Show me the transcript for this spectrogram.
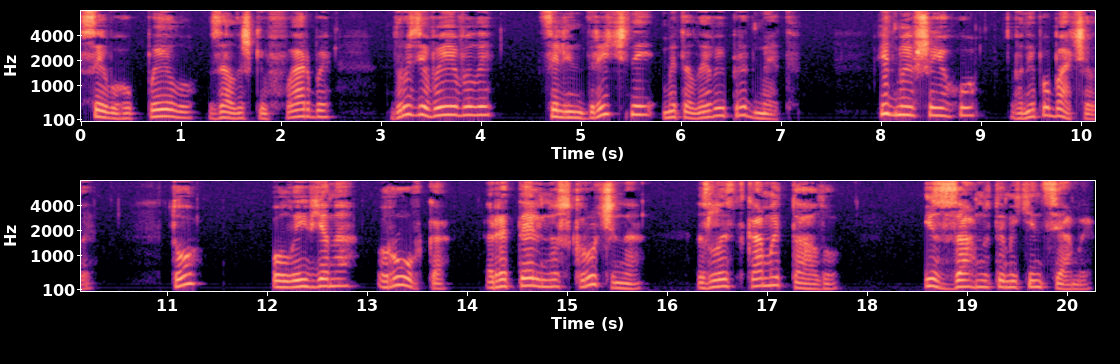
сивого пилу, залишків фарби, друзі виявили циліндричний металевий предмет. Відмивши його, вони побачили то олив'яна рурка, ретельно скручена з листка металу із загнутими кінцями.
